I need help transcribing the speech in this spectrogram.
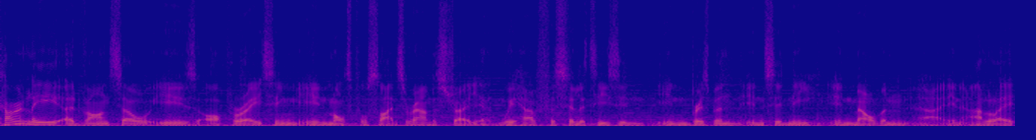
Currently, AdvanCell is operating in multiple sites around Australia. We have facilities in, in Brisbane, in Sydney, in Melbourne, uh, in Adelaide.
